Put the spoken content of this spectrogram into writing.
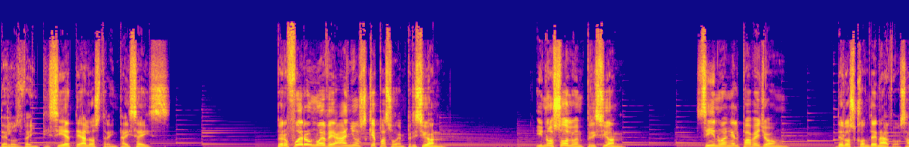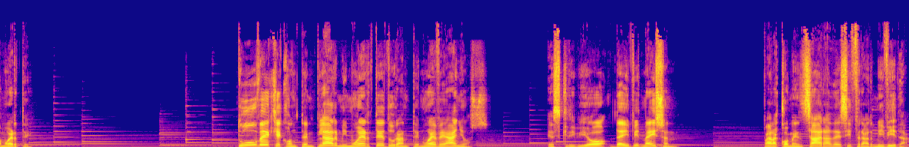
de los 27 a los 36. Pero fueron nueve años que pasó en prisión. Y no solo en prisión, sino en el pabellón de los condenados a muerte. Tuve que contemplar mi muerte durante nueve años, escribió David Mason, para comenzar a descifrar mi vida.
